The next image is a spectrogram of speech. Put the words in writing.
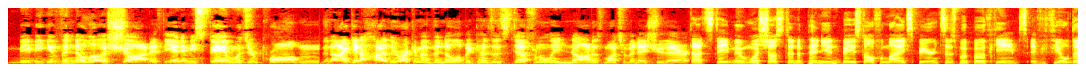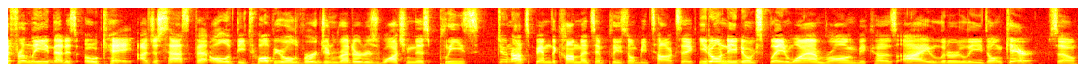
maybe give Vanilla a shot. If the enemy spam was your problem, then I can highly recommend Vanilla because it's definitely not as much of an issue there. That statement was just an opinion based off of my experiences with both games. If you feel differently, that is okay. I just ask that all of the 12-year-old virgin redditors watching this, please do not spam the comments and please don't be toxic. You don't need to explain why I'm wrong because I literally don't care. So,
